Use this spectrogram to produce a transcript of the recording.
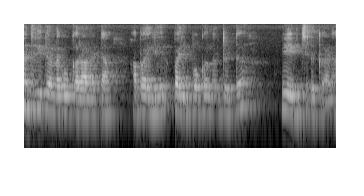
അഞ്ച് ലിറ്ററിന്റെ കുക്കറാണ് കേട്ടോ. അപ്പോൾ അതിൽ പരിപ്പൊക്കെ ഒന്ന് ഇട്ടിട്ട് വേവിച്ചെടുക്കുകയാണ്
